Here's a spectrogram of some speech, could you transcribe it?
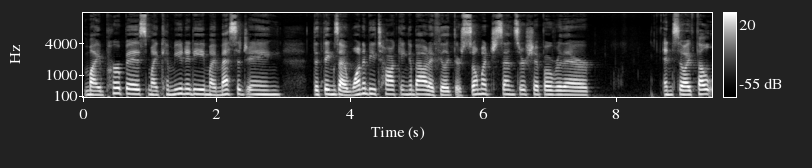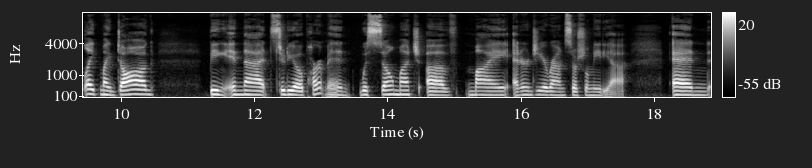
my purpose, my community, my messaging, the things I want to be talking about. I feel like there's so much censorship over there. And so I felt like my dog being in that studio apartment was so much of my energy around social media. And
